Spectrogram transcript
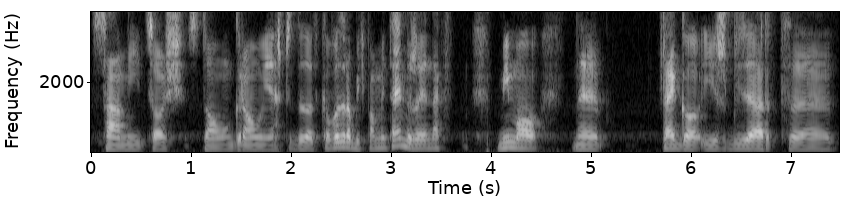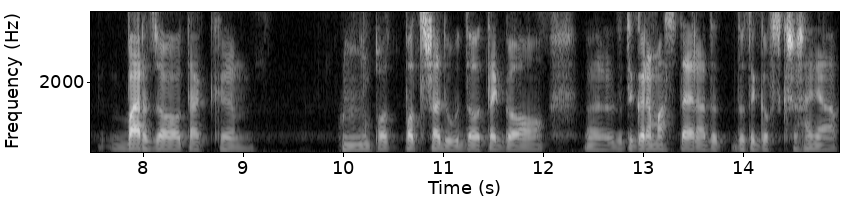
sami coś z tą grą jeszcze dodatkowo zrobić. Pamiętajmy, że jednak mimo e, tego, iż Blizzard e, bardzo tak Mm, podszedł do tego, e, do tego remastera, do, do tego wskrzeszenia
